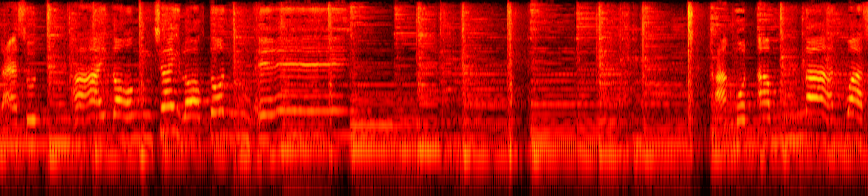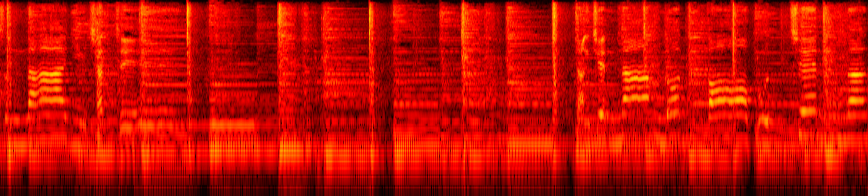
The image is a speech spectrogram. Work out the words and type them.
แต่สุดท้ายต้องใช้หลอกตนเอง หากหมดอำนาจวาสนายิ่งชัดเจน ดังเช่นน้ำลดต่อผุดเช่นนั้น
